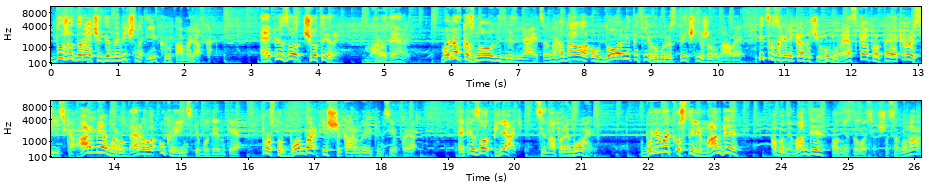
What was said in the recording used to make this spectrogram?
Дуже, до речі, динамічна і крута мальовка. Епізод 4. Мародери. Мальовка знову відрізняється. Нагадала олдові такі гумористичні журнали. І це, взагалі кажучи, гумореска про те, як російська армія мародерила українські будинки. Просто бомба із шикарною кінцівкою. Епізод 5. Ціна перемоги. Бойовик у стилі манги, або не манги, але мені здалося, що це вона.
